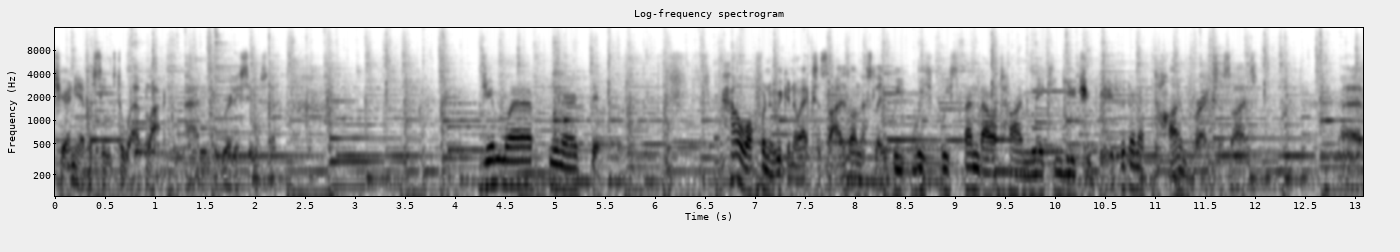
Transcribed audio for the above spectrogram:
she only ever seems to wear black, and it really suits her. Gym wear, you know, how often are we going to exercise? Honestly, we, we we spend our time making YouTube videos. We don't have time for exercise. Uh,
